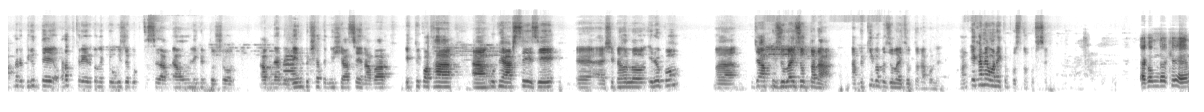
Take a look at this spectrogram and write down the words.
আপনার বিরুদ্ধে হঠাৎ করে এরকম একটি অভিযোগ উঠতেছে, আপনি আওয়ামী লীগের দোষর, আপনি আপনি বিএনপির সাথে মিশে আছেন, আবার একটি কথা উঠে আসছে যে সেটা হলো এরকম যে আপনি জুলাই যোদ্ধাটা আপনি কীভাবে জুলাই যোদ্ধাটা বলেন মানে এখানে অনেকে প্রশ্ন করছে। এখন দেখেন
